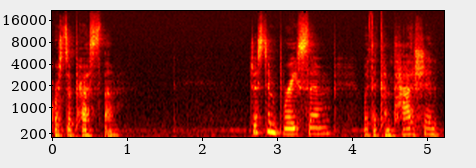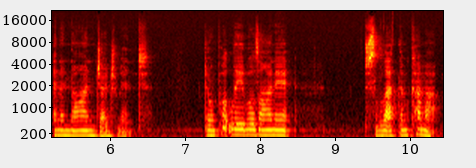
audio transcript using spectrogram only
or suppress them. Just embrace them with a compassion and a non judgment. Don't put labels on it, just let them come up.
